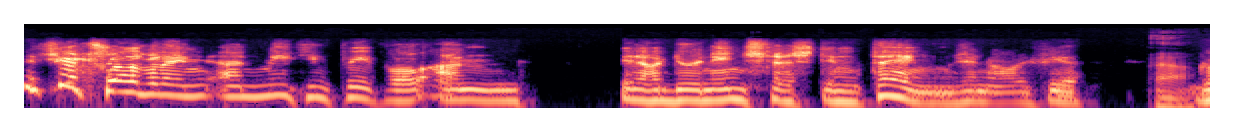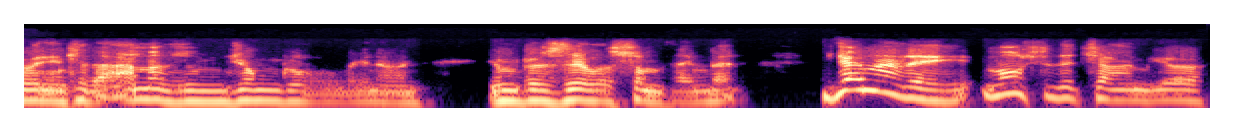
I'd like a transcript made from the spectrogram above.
if you're traveling and meeting people and, you know, doing interesting things, you know, if you're Yeah. going into the Amazon jungle, you know, in, in Brazil or something. But generally, most of the time, you're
